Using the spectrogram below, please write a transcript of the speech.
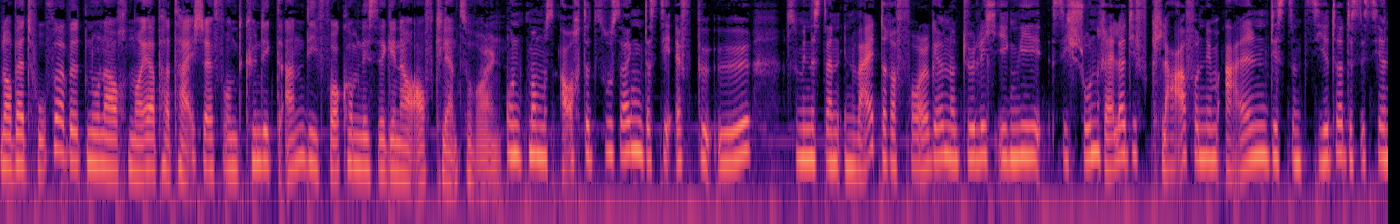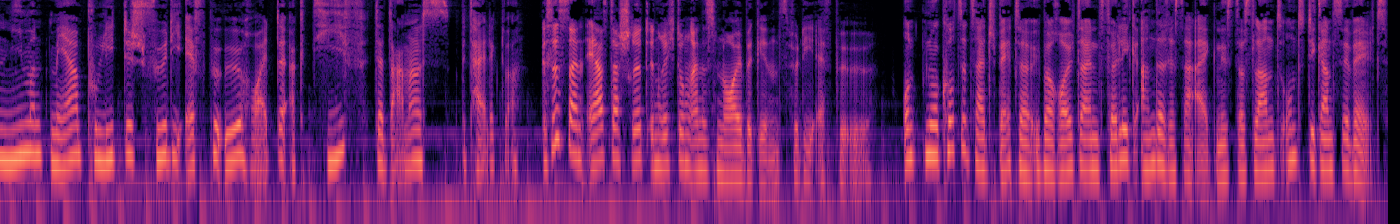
Norbert Hofer wird nun auch neuer Parteichef und kündigt an, die Vorkommnisse genau aufklären zu wollen. Und man muss auch dazu sagen, dass die FPÖ zumindest dann in weiterer Folge natürlich irgendwie sich schon relativ klar von dem allen distanziert hat. Es ist ja niemand mehr politisch für die FPÖ heute aktiv, der damals beteiligt war. Es ist ein erster Schritt in Richtung eines Neubeginns für die FPÖ. Und nur kurze Zeit später überrollt ein völlig anderes Ereignis das Land und die ganze Welt.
